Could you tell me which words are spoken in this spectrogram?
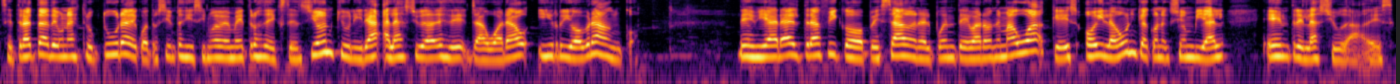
Se trata de una estructura de 419 metros de extensión que unirá a las ciudades de Yaguarao y Río Branco desviará el tráfico pesado en el puente Barón de Magua, que es hoy la única conexión vial entre las ciudades.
